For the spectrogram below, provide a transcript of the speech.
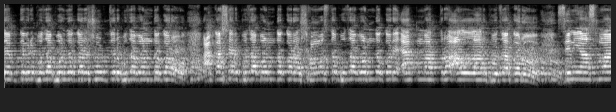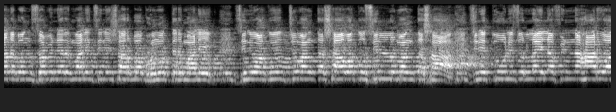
দেবদেবীর পূজা বন্ধ করো, সূর্যের পূজা বন্ধ করো, আকাশের পূজা বন্ধ করো, সমস্ত পূজা বন্ধ করে একমাত্র আল্লাহর পূজা করো। যিনি আসমান এবং জমিনের মালিক, যিনি সার্বভৌমত্বের মালিক, যিনি যিনি তুলিজুল লাইলা ফিন ওয়া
